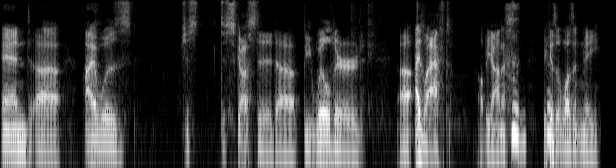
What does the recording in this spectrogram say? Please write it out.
and uh, I was just disgusted, uh, bewildered. Uh, I laughed. I'll be honest, because it wasn't me.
